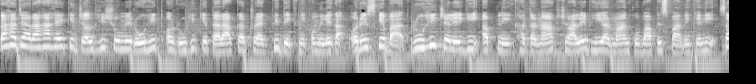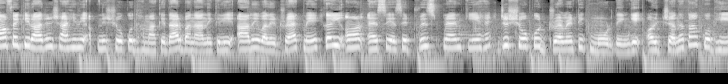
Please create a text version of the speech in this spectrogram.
कहा जा रहा है कि जल्द ही शो में रोहित और रूही के तलाक का ट्रैक भी देखने को मिलेगा और इसके बाद रूही चलेगी अपनी खतरनाक चाले भी अरमान को वापस पाने के लिए। साफ़ है कि राजन शाही ने अपने शो को धमाकेदार बनाने के लिए आने वाले ट्रैक में कई और ऐसे ऐसे ट्विस्ट प्लान किए हैं जो शो को ड्रामेटिक मोड़ देंगे और जनता को भी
